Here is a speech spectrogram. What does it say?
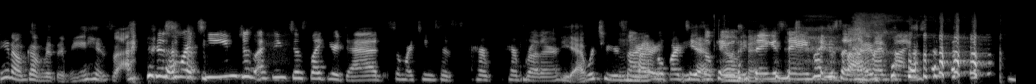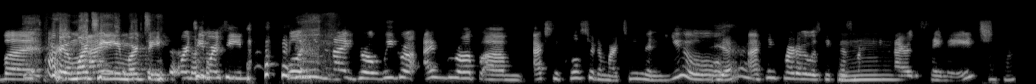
you know, come visit me. It's fine. Because Martine, just I think just like your dad. So Martine says her her brother. yeah, we're two years Sorry, I apart. hope Martine's Yeah. okay with me Okay. saying his name. I just said it like five times. But real, Martine, Martine. Martine, Martine. Well, he and I grew. We grew. I grew up um actually closer to Martine than you. Yeah. I think part of it was because Martine Mm. and I are the same age, Mhm.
